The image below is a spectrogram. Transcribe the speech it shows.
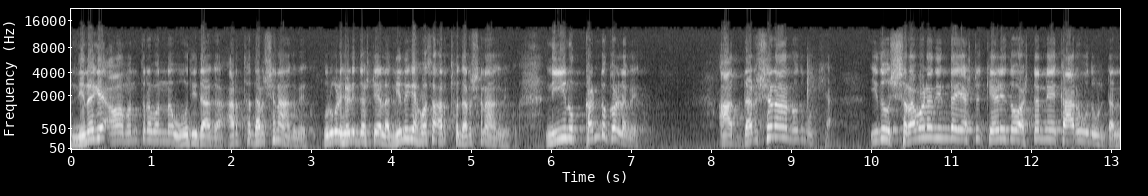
ನಿನಗೆ ಆ ಮಂತ್ರವನ್ನು ಓದಿದಾಗ ಅರ್ಥ ದರ್ಶನ ಆಗಬೇಕು. ಗುರುಗಳು ಹೇಳಿದ್ದಷ್ಟೇ ಅಲ್ಲ, ನಿನಗೆ ಹೊಸ ಅರ್ಥ ದರ್ಶನ ಆಗಬೇಕು. ನೀನು ಕಂಡುಕೊಳ್ಳಬೇಕು. ಆ ದರ್ಶನ ಅನ್ನೋದು ಮುಖ್ಯ. ಇದು ಶ್ರವಣದಿಂದ ಎಷ್ಟು ಕೇಳಿದೋ ಅಷ್ಟನ್ನೇ ಕಾರುವುದು ಉಂಟಲ್ಲ.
